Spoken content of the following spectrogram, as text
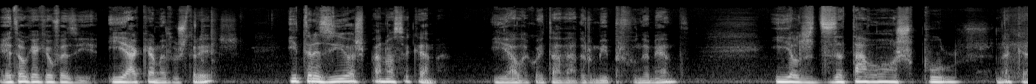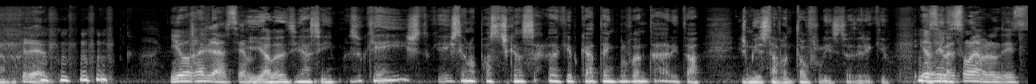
Então o que é que eu fazia? Ia à cama dos três e trazia-os para a nossa cama. E ela, coitada, a dormir profundamente, e eles desatavam aos pulos na cama. Credo. E eu a ralhar sempre. E ela dizia assim: Mas o que é isto? O que é isto? Eu não posso descansar, daqui a bocado tenho que me levantar e tal. E os miúdos estavam tão felizes de fazer aquilo. Eles ainda é- se lembram disso.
